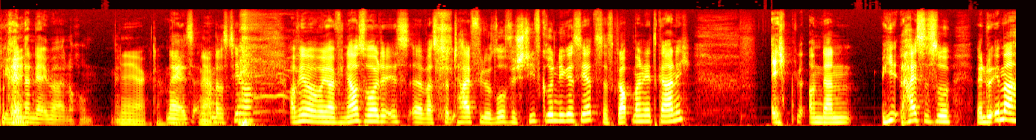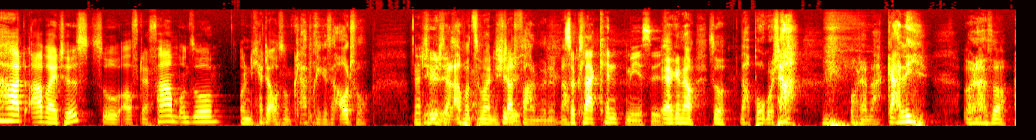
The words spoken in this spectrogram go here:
Die Okay. rennen dann ja immer noch rum. Ja, ja, klar. Naja, ist ein ja. anderes Thema. Auf jeden Fall, wo ich hinaus wollte, ist äh, was total philosophisch tiefgründiges jetzt. Das glaubt man jetzt gar nicht. Ich, und dann heißt es so, wenn du immer hart arbeitest, so auf der Farm und so, und ich hätte auch so ein klappriges Auto, ich Natürlich. dann ab und zu mal in die Stadt Natürlich. fahren würde. Nach, So klar Kent-mäßig. ja, genau. So nach Bogota oder nach Gali oder so.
